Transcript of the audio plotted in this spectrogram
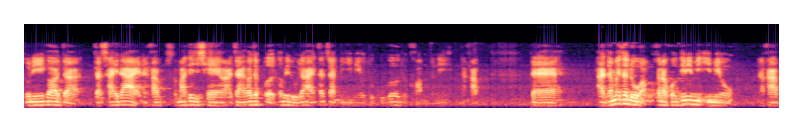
ตัวนี้ก็จะจะใช้ได้นะครับ สามารถที่จะแชร์อาจารย์ก็จะเปิดเข้าไปดูได้ถ้าอาจารย์มีอีเมล to google.com ตัวนี้นะครับ แต่อาจจะไม่สะดวกสำหรับคนที่ไม่มีอีเมลนะครับ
